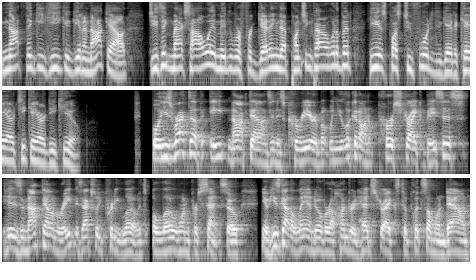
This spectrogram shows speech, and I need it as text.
not thinking he could get a knockout. Do you think Max Holloway, maybe we're forgetting that punching power a little bit? He is plus 240 to get a KO, TK, or DQ. Well, he's racked up eight knockdowns in his career, but when you look at on a per strike basis, his knockdown rate is actually pretty low. It's below 1%. So, you know, he's got to land over 100 head strikes to put someone down.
